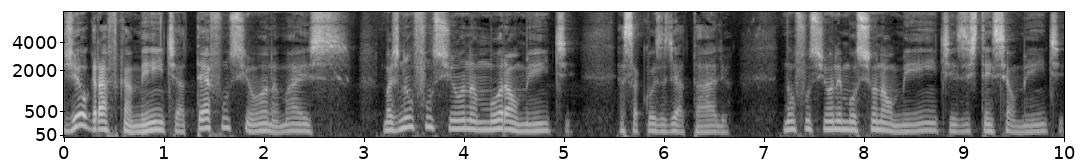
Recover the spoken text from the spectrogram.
Geograficamente até funciona, mas, mas não funciona moralmente essa coisa de atalho. Não funciona emocionalmente, existencialmente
